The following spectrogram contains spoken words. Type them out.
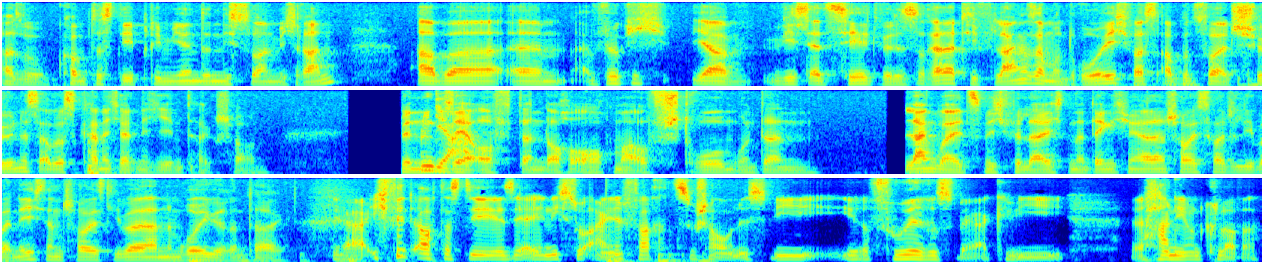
also kommt das Deprimierende nicht so an mich ran. Aber ähm, wirklich, ja, wie es erzählt wird, ist relativ langsam und ruhig, was ab und zu halt schön ist, aber das kann ich halt nicht jeden Tag schauen bin ja. sehr oft dann doch auch mal auf Strom und dann langweilt es mich vielleicht. Und dann denke ich mir, ja, dann schaue ich es heute lieber nicht, dann schaue ich es lieber an einem ruhigeren Tag. Ja, ich finde auch, dass die Serie nicht so einfach zu schauen ist wie ihr früheres Werk, wie äh, Honey und Clover.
